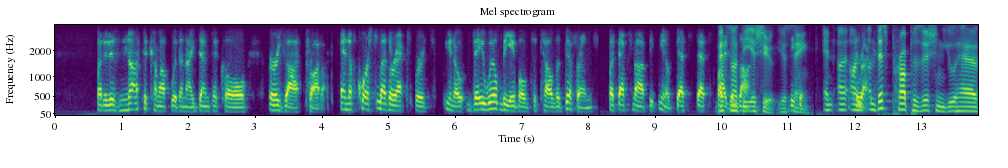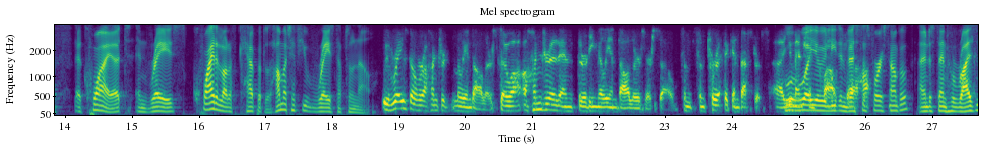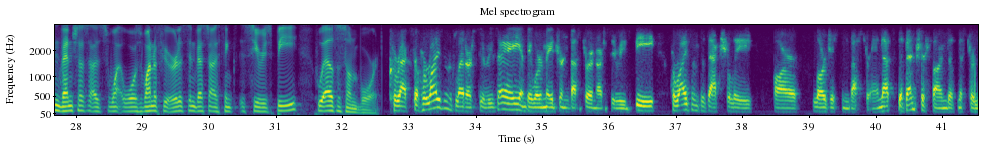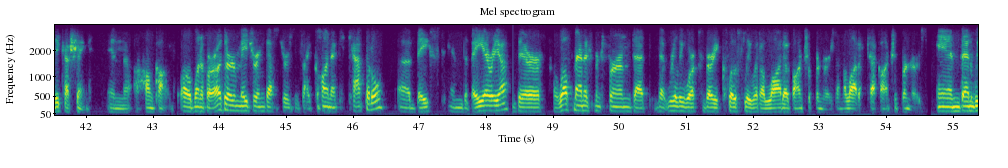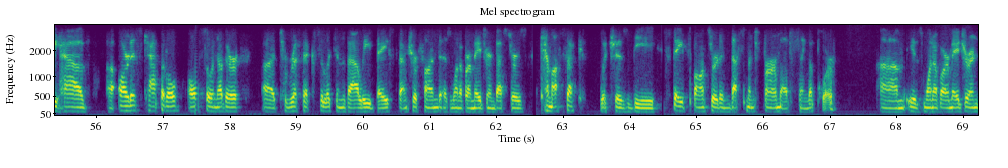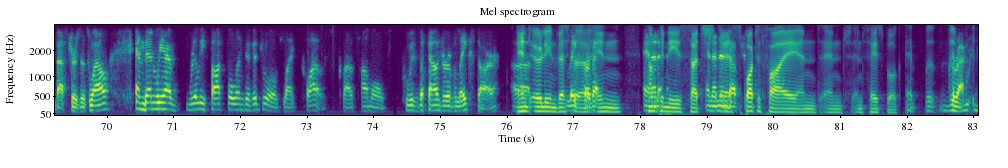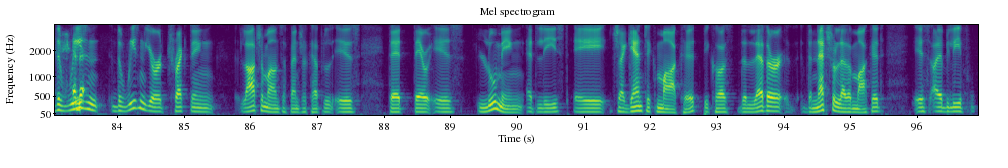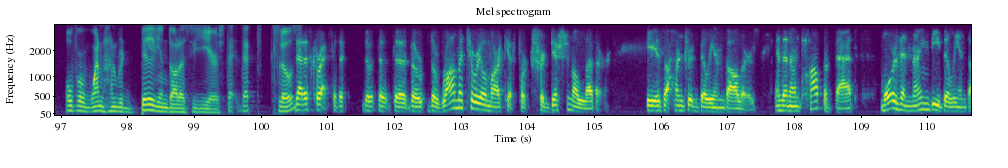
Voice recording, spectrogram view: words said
but it is not to come up with an identical ersatz product. And of course, leather experts, you know, they will be able to tell the difference, but that's not, you know, that's that's that's not the issue you're because, saying. And uh, on, on, this proposition, you have acquired and raised quite a lot of capital. How much have you raised up till now? We've raised over $100 million, so $130 million or so. Some some terrific investors. Uh, who, who, are your lead investors, uh, for example? I understand Horizon Ventures was one of your earliest investors, I think Series B. Who else is on board? Correct. So Horizons led our Series A, and they were a major investor in our Series B. Horizons is actually our largest investor, and that's the venture fund of Mr. Li Ka-shing in uh, Hong Kong. Uh, one of our other major investors is ICONIQ Capital, uh, based in the Bay Area. They're a wealth management firm that, that really works very closely with a lot of entrepreneurs and a lot of tech entrepreneurs. And then we have uh, Artis Capital, also another uh, terrific Silicon Valley based venture fund as one of our major investors. Temasek, which is the state sponsored investment firm of Singapore um, is one of our major investors as well. And then we have really thoughtful individuals like Klaus, Klaus Hommels, who is the founder of Lakestar. Uh, and early investor Lakestar in companies an, such as Spotify and, and, and Facebook. Uh, the, Correct. the reason the reason you're attracting large amounts of venture capital is that there is looming at least a gigantic market because the leather the natural leather market is I believe over $100 billion a year. Is that, that close? That is correct. So the, the, the, the, the raw material market for traditional leather is $100 billion. And then on top of that, more than $90 billion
